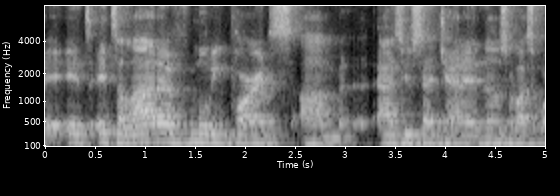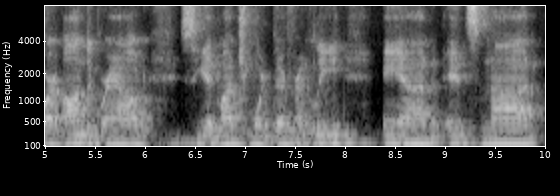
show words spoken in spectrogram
it's it's a lot of moving parts. Um, as you said, Janet, those of us who are on the ground see it much more differently, and it's not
